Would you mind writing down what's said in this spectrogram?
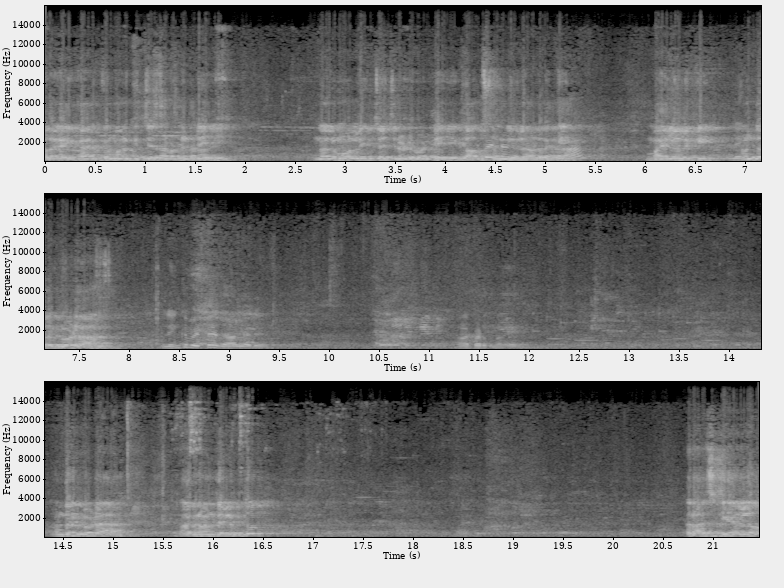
అలాగే ఈ కార్యక్రమానికి ఇచ్చేసినటువంటి నలుమూల నుంచి వచ్చినటువంటి కాపు సంఘీయులందరికీ మహిళలకి అందరికి కూడా లింక్ పెట్టేది ఆల్రెడీ పెడుతున్నా. అందరూ కూడా అభినందన తెలుపుతూ రాజకీయాల్లో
